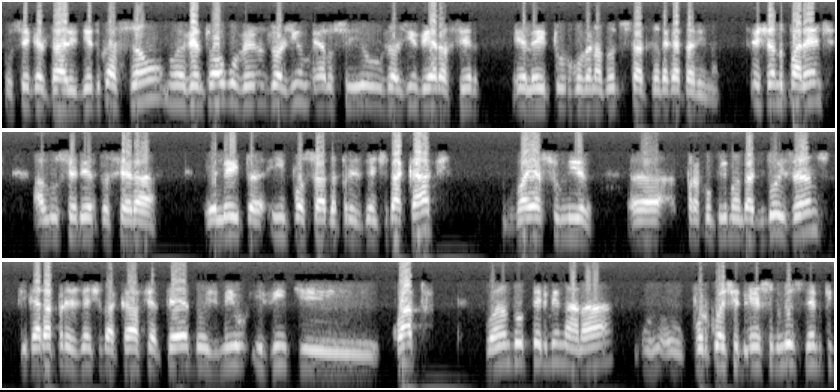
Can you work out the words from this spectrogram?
o secretário de Educação no eventual governo do Jorginho Melo, se o Jorginho vier a ser eleito governador do estado de Santa Catarina. Fechando parente, a Lucereta será eleita e empossada presidente da CAF, vai assumir uh, para cumprir mandato de dois anos, ficará presidente da CAF até 2024, quando terminará por coincidência, no mesmo tempo que,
